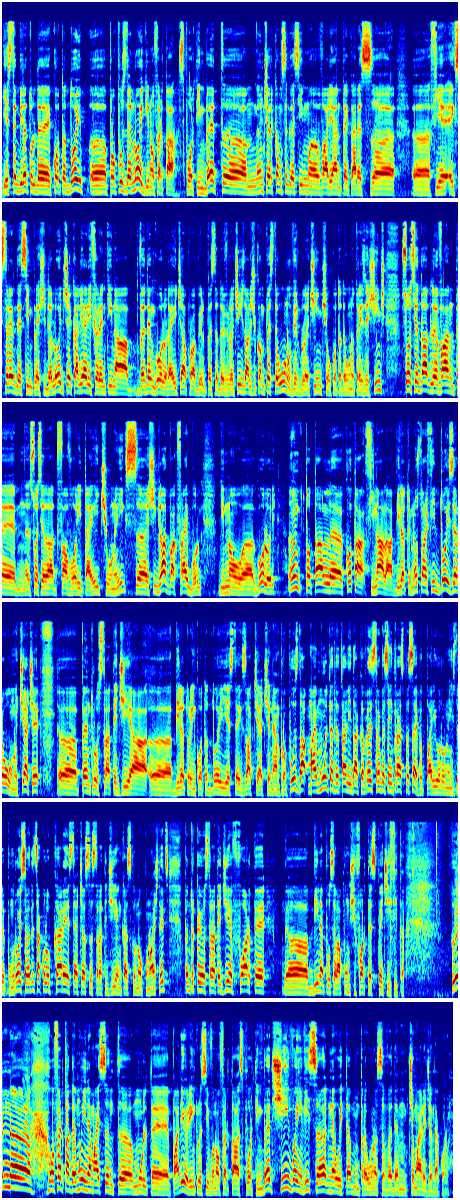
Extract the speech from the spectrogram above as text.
Este biletul de cotă 2 uh, propus de noi din oferta Sporting Bet. Uh, încercăm să găsim uh, variante care să fie extrem de simple și de logice. Cagliari Fiorentina, vedem goluri aici, probabil peste 2,5, dar jucăm peste 1,5, o cotă de 1,35. Sociedad Levante, Sociedad favorit aici, 1x și Gladbach Freiburg, din nou goluri. În total, cota finală a biletului nostru ar fi 2,01, ceea ce pentru strategia strategia uh, biletului în cotă 2 este exact ceea ce ne-am propus, dar mai multe detalii, dacă vreți, trebuie să intrați pe site, pe pariorul1x2.ro și să vedeți acolo care este această strategie în caz că nu o cunoașteți, pentru că e o strategie foarte uh, bine pusă la punct și foarte specifică. În uh, oferta de mâine mai sunt uh, multe pariuri, inclusiv în oferta Sporting Bet și vă invit să ne uităm împreună să vedem ce mai legem de acolo.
